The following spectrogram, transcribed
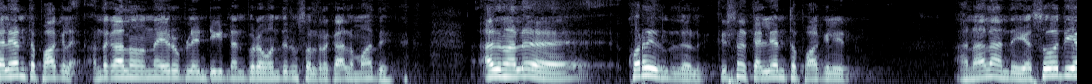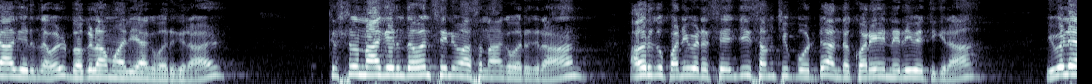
கல்யாணத்தை பார்க்கல. அந்த காலம் என்ன ஏரோப்ளேன் டிக்கெட் அனுப்புகிற வந்துன்னு சொல்கிற காலமாக அது. அதனால் குறை இருந்தது அவளுக்கு. கிருஷ்ணர் கல்யாணத்தை பார்க்கலேன்னு அதனால் அந்த யசோதையாக இருந்தவள் பகுலாமாலியாக வருகிறாள். கிருஷ்ணனாக இருந்தவன் சீனிவாசனாக வருகிறான். அவருக்கு பணிவிடை செஞ்சு சமைச்சு போட்டு அந்த குறையை நிறைவேற்றிக்கிறான் இவளே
